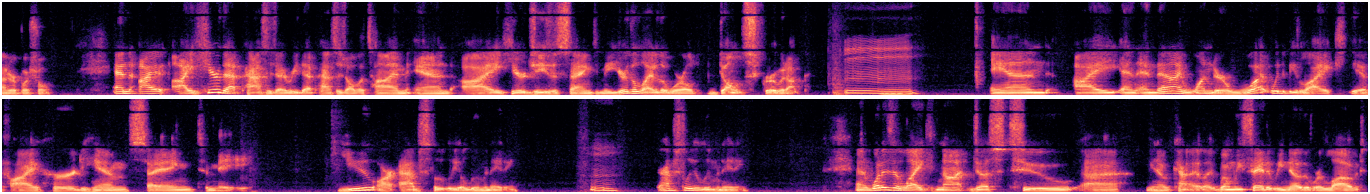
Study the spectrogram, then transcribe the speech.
under a bushel? And I, I hear that passage, I read that passage all the time, and I hear Jesus saying to me, You're the light of the world, don't screw it up. Mm. And I and and then I wonder what would it be like if I heard him saying to me, You are absolutely illuminating Hmm. They're absolutely illuminating. And what is it like not just to, uh, you know, kind of like when we say that we know that we're loved,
